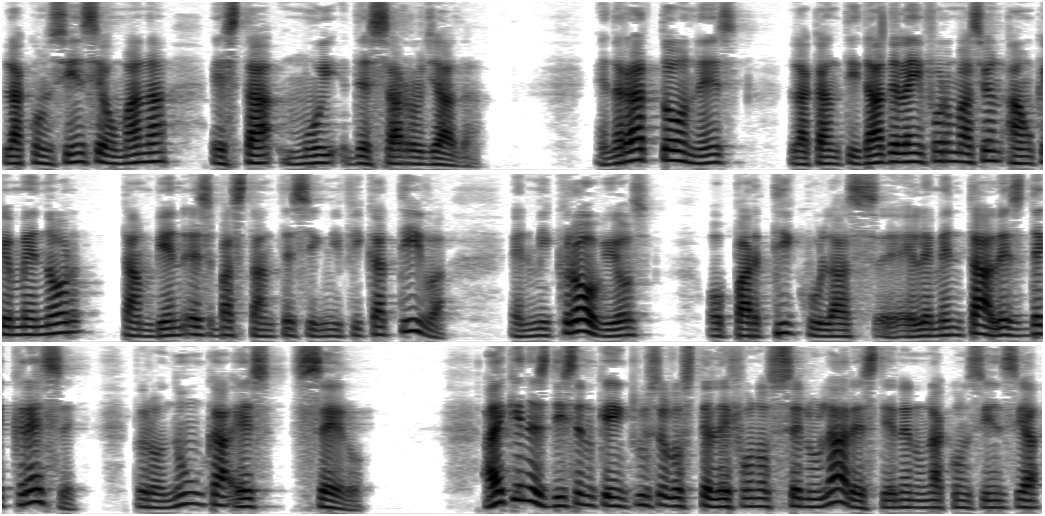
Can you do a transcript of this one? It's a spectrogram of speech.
la conciencia humana está muy desarrollada. En ratones, la cantidad de la información, aunque menor, también es bastante significativa. En microbios o partículas eh, elementales decrece, pero nunca es cero. Hay quienes dicen que incluso los teléfonos celulares tienen una conciencia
